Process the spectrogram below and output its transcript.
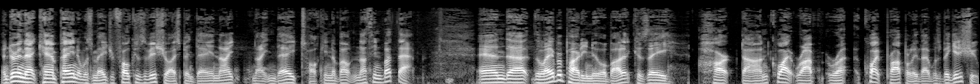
And during that campaign, it was a major focus of issue. I spent day and night, night and day, talking about nothing but that. And uh, the Labor Party knew about it because they harped on quite rop- ro- quite properly that was a big issue.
